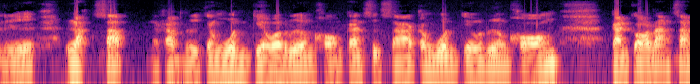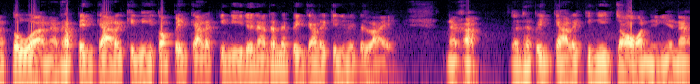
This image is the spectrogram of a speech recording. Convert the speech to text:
หรือหลักทรัพย์นะครับ หรือกังวลเกี่ยวกับเรื่องของการศึกษากังวลเกี่ยวกับเรื่องของการก่อร่างสร้างตัวนะถ้าเป็นการกินีต้องเป็นการกินีด้วยนะถ้าไม่เป็นการกินีไม่เป็นไรนะครับแต่ถ้าเป็นการกินีจรอย่างเงี้ยนะ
